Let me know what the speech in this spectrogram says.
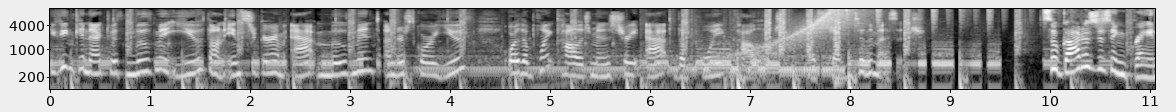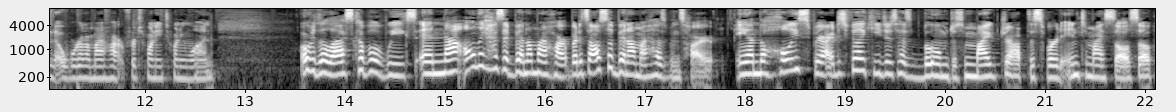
You can connect with Movement Youth on Instagram at movement underscore youth or the Point College Ministry at the Point College. Let's jump into the message. So, God has just ingrained a word on my heart for 2021 over the last couple of weeks. And not only has it been on my heart, but it's also been on my husband's heart. And the Holy Spirit, I just feel like He just has, boom, just mic dropped this word into my soul. So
